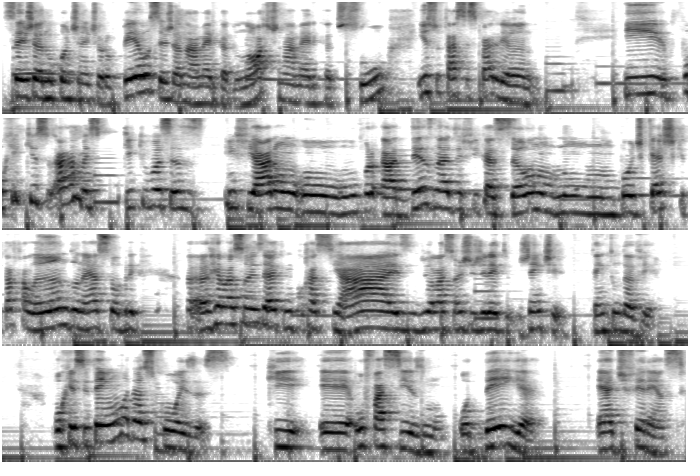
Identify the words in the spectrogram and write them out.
seja no continente europeu, seja na América do Norte, na América do Sul, isso está se espalhando. E por que que isso... Ah, mas que que vocês enfiaram o, o, a desnazificação num, num podcast que está falando né, sobre uh, relações étnico-raciais, violações de direito? Gente, tem tudo a ver. Porque se tem uma das coisas que é, o fascismo odeia, é a diferença.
